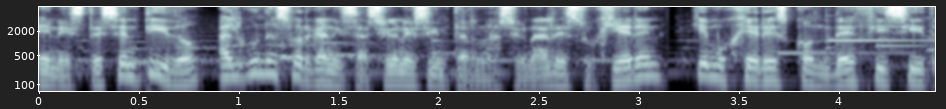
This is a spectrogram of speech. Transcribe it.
En este sentido, algunas organizaciones internacionales sugieren que mujeres con déficit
